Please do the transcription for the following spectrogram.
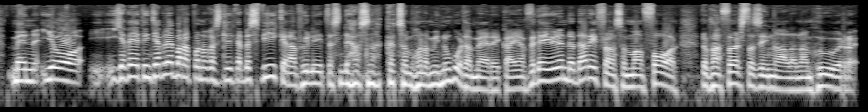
Men jag, jag vet inte, jag blev bara på något sätt lite besviken av hur lite det har snackats om honom i Nordamerika igen, för det är ju ändå därifrån som man får de här första signalerna om hur,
